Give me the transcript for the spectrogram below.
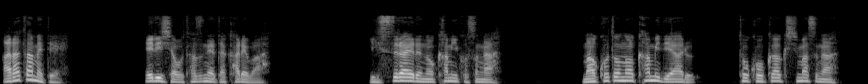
改めて、エリシャを訪ねた彼は、イスラエルの神こそが、誠の神である、と告白しますが、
